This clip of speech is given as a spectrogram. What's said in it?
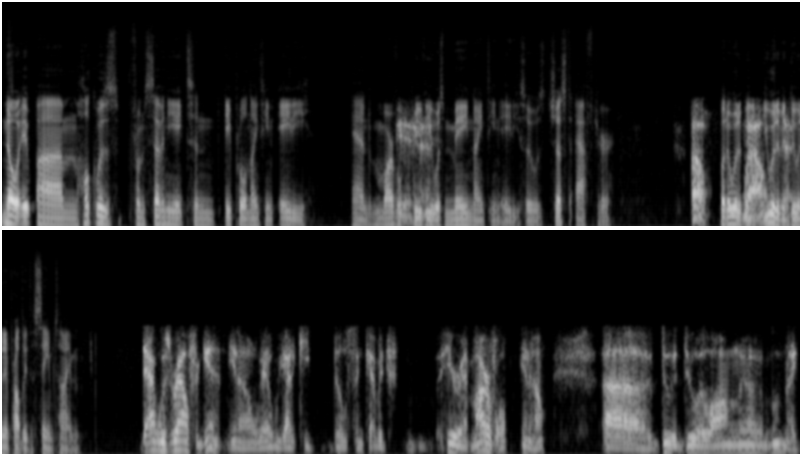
No, it um, Hulk was from '78 to April 1980, and Marvel Yeah. preview was May 1980. So it was just after. Oh, But it would have been Well, you would have been that- doing it probably the same time. that was Ralph again. You know, well, we got to keep Bill Sienkiewicz here at Marvel. You know, uh, do do a long uh, Moon Knight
